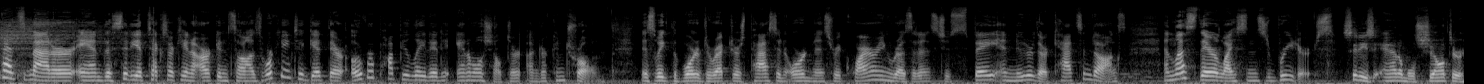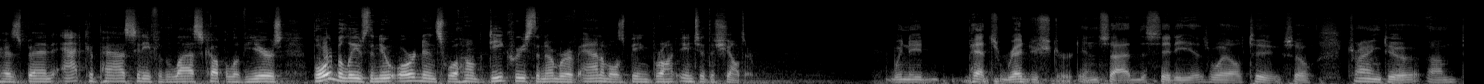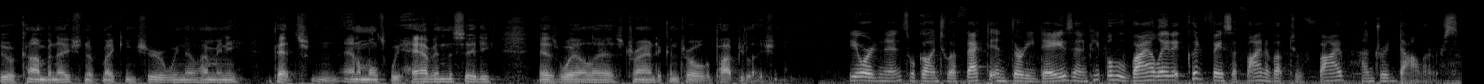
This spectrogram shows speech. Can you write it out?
Pets Matter and the city of Texarkana, Arkansas is working to get their overpopulated animal shelter under control. This week, the board of directors passed an ordinance requiring residents to spay and neuter their cats and dogs unless they're licensed breeders. City's animal shelter has been at capacity for the last couple of years. Board believes the new ordinance will help decrease the number of animals being brought into the shelter. We need pets registered inside the city as well too. So trying to um, do a combination of making sure we know how many pets and animals we have in the city as well as trying to control the population. The ordinance will go into effect in 30 days, and people who violate it could face a fine of up to $500.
